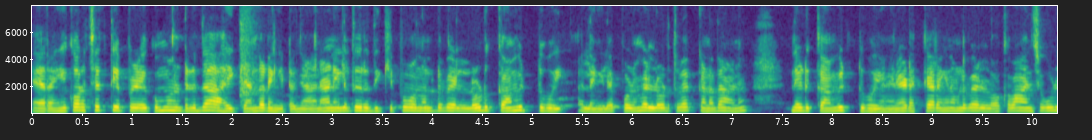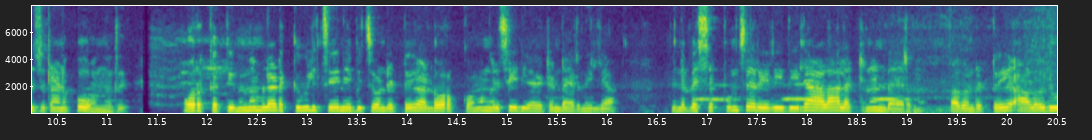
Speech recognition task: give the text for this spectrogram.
ഇറങ്ങി കുറച്ചെത്തിയപ്പോഴേക്കും മുന്നിട്ട് ദാഹിക്കാൻ തുടങ്ങിയിട്ടോ ഞാനാണെങ്കിൽ ധൃതിക്ക് പോകുന്നുണ്ട് വെള്ളം എടുക്കാൻ വിട്ടുപോയി. അല്ലെങ്കിൽ എപ്പോഴും വെള്ളം എടുത്ത് വെക്കണതാണ്. ഇന്ന് എടുക്കാൻ വിട്ടുപോയി. അങ്ങനെ ഇടയ്ക്ക് ഇറങ്ങി നമ്മൾ വെള്ളമൊക്കെ വാങ്ങിച്ച് കുടിച്ചിട്ടാണ് പോകുന്നത് ഉറക്കത്തിൽ നിന്ന് നമ്മൾ ഇടയ്ക്ക് വിളിച്ച് എണീപ്പിച്ചുകൊണ്ടിട്ട് ആളുടെ ഉറക്കവും അങ്ങനെ ശരിയായിട്ടുണ്ടായിരുന്നില്ല. പിന്നെ വിശപ്പും ചെറിയ രീതിയിൽ ആൾ അലട്ടണുണ്ടായിരുന്നു. അപ്പോൾ അതുകൊണ്ടിട്ട് ആളൊരു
